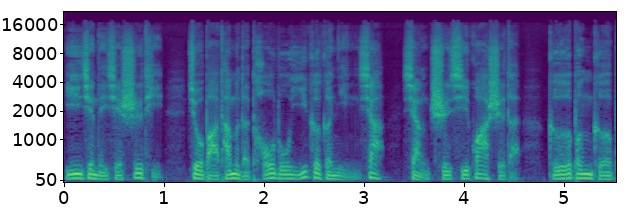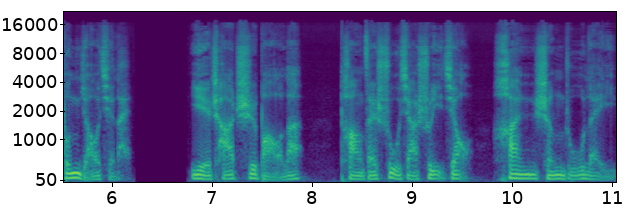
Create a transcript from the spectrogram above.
一见那些尸体，就把他们的头颅一个个拧下，像吃西瓜似的，咯嘣咯嘣咬起来。夜叉吃饱了，躺在树下睡觉，鼾声如雷。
